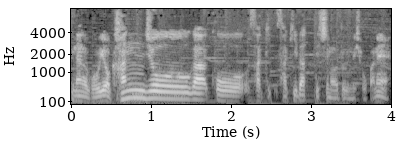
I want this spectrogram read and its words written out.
なんかこう、要は感情がこう、先、先立ってしまうというんでしょうかね。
